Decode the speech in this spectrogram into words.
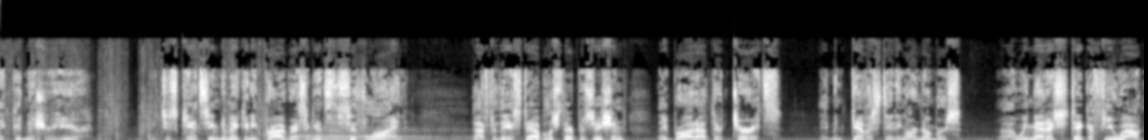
Thank goodness you're here. We just can't seem to make any progress against the Sith line. After they established their position, they brought out their turrets. They've been devastating our numbers. Uh, we managed to take a few out,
